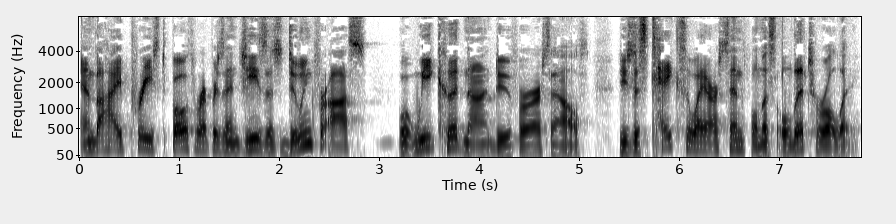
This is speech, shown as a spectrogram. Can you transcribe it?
and the high priest both represent Jesus doing for us what we could not do for ourselves. Jesus takes away our sinfulness literally.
